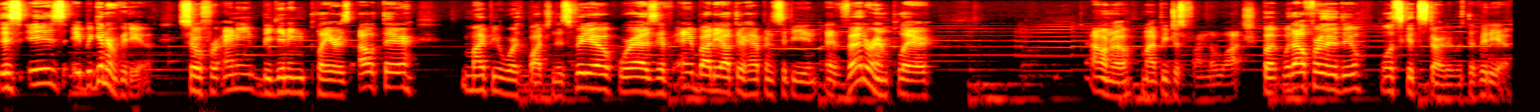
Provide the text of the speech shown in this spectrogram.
this is a beginner video, so for any beginning players out there, might be worth watching this video, whereas if anybody out there happens to be an, a veteran player, I don't know, might be just fun to watch. But without further ado, let's get started with the video.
